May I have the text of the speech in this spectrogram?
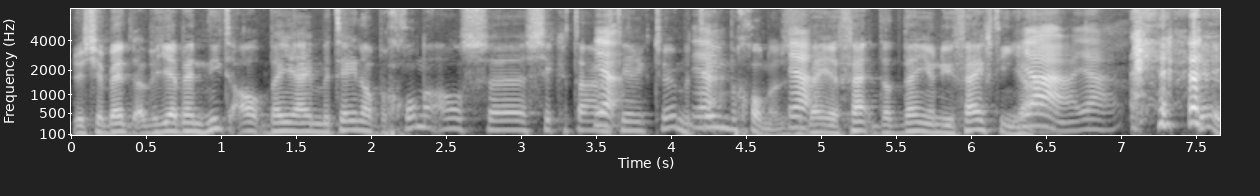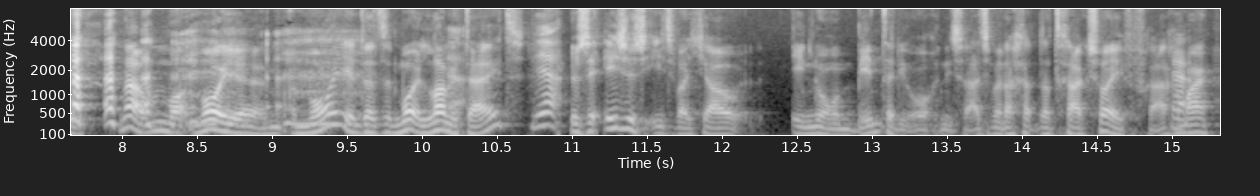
Dus je bent, jij bent niet al, ben jij meteen al begonnen als eh, secretaris-directeur? Meteen begonnen. Dus ben je, dat ben je nu 15 jaar. Ja, ja. Oké. nou, mo- mooie, mooie, dat is een mooie lange tijd. Dus er is dus iets wat jou enorm bindt aan die organisatie. Maar dat ga, dat ga ik zo even vragen. Ja. Maar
